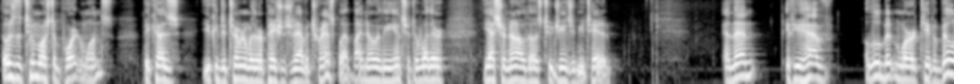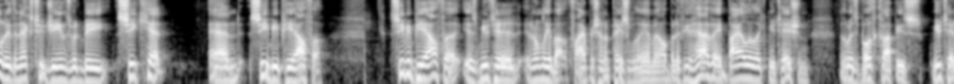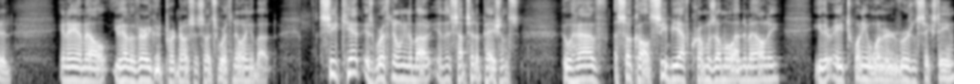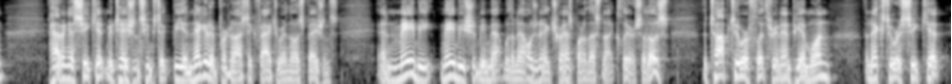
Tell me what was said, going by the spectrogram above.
Those are the two most important ones because you can determine whether a patient should have a transplant by knowing the answer to whether, yes or no, those two genes are mutated. And then, if you have a little bit more capability, the next two genes would be c-KIT and CEBP alpha. CEBP alpha is mutated in only about 5% of patients with AML, but if you have a biallelic mutation, in other words, both copies mutated in AML, you have a very good prognosis, so it's worth knowing about. c-KIT is worth knowing about in the subset of patients who have a so called CBF chromosomal abnormality, either 8;21 or version 16. Having a c-KIT mutation seems to be a negative prognostic factor in those patients and maybe maybe should be met with an allogeneic transplant, that's not clear. So those the top two are FLT3 and NPM1. The next two are c-KIT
